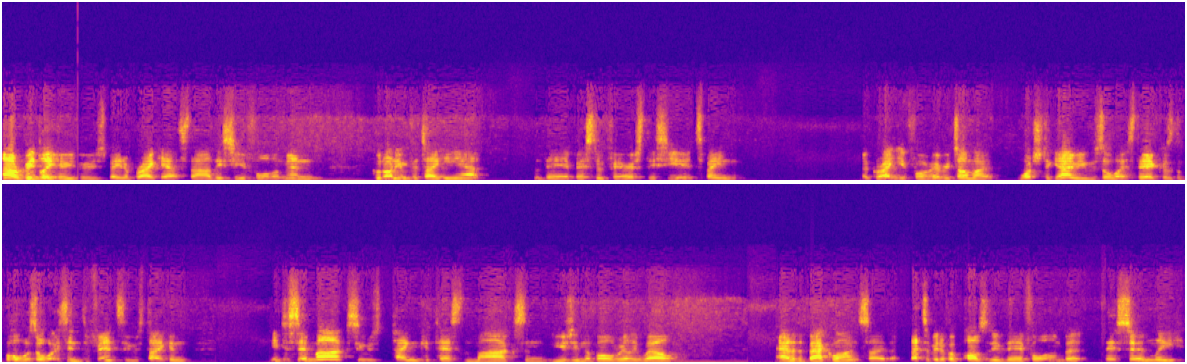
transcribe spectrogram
uh, Ridley, who, who's been a breakout star this year for them, and good on him for taking out their best and fairest this year. It's been a great year for him. Every time I watched a game, he was always there because the ball was always in defence. He was taking intercept marks, he was taking contested marks, and using the ball really well out of the back line. So that's a bit of a positive there for them, but they're certainly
